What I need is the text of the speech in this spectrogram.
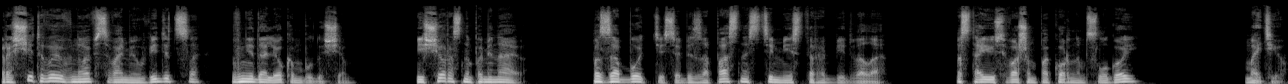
Рассчитываю вновь с вами увидеться в недалеком будущем. Еще раз напоминаю, позаботьтесь о безопасности мистера Бидвелла. Остаюсь вашим покорным слугой, Мэтью.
